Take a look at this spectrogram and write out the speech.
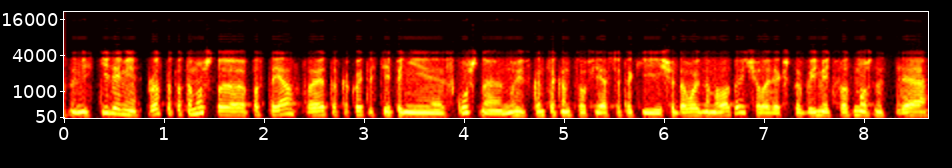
разными стилями, просто потому что постоянство это в какой-то степени скучно. Ну и в конце концов я все-таки еще довольно молодой человек, чтобы иметь возможность для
